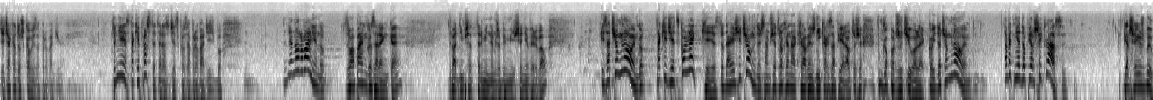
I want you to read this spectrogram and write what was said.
Dzieciaka do szkoły zaprowadziłem. To nie jest takie proste teraz dziecko zaprowadzić, bo nie normalnie, no. Złapałem go za rękę dwa dni przed terminem, żeby mi się nie wyrwał. I zaciągnąłem go. Takie dziecko lekkie jest, to daje się ciągnąć. Tam się trochę na krawężnikach zapierał, to się go podrzuciło lekko i dociągnąłem. Nawet nie do pierwszej klasy. W pierwszej już był.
